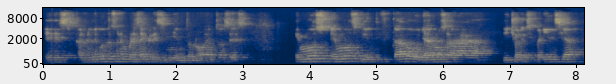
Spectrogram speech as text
es, al final de cuentas, es una empresa en crecimiento, ¿no? Entonces, hemos, hemos identificado, ya nos ha dicho la experiencia,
